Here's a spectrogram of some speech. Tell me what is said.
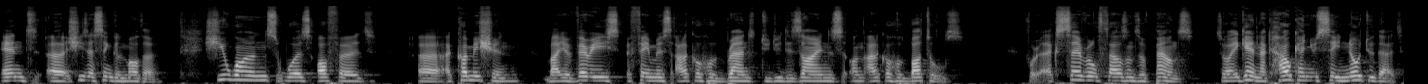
And uh, she's a single mother. She once was offered uh, a commission by a very famous alcohol brand to do designs on alcohol bottles for like several thousands of pounds. So again, like how can you say no to that?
